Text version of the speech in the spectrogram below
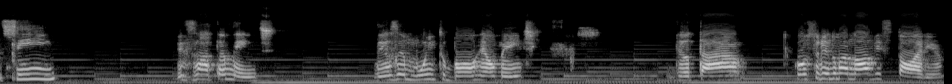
Sim, exatamente. Deus é muito bom, realmente. De eu estar tá construindo uma nova história.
